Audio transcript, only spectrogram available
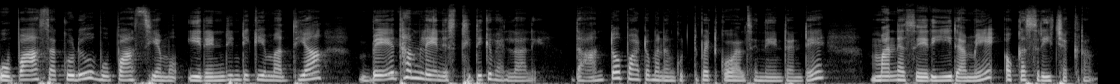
ఉపాసకుడు ఉపాస్యము ఈ రెండింటికి మధ్య భేదం లేని స్థితికి వెళ్ళాలి. దాంతోపాటు మనం గుర్తుపెట్టుకోవాల్సింది ఏంటంటే మన శరీరమే ఒక శ్రీచక్రం.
